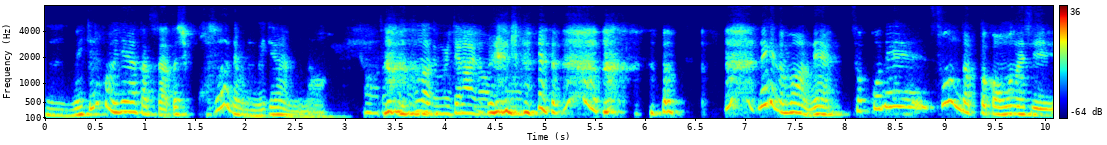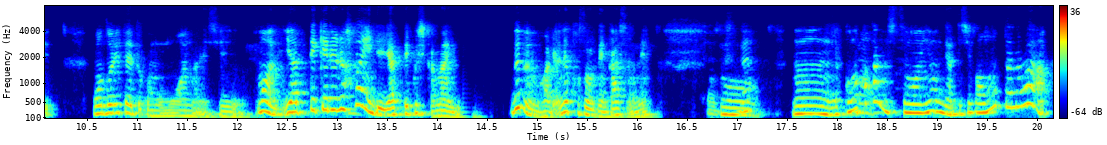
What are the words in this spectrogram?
うん、向いてるか向いてないかって私、子育ても向いてないもんな。あ私も子育て向いてないな。だけどまあね、そこで損だとか思わないし、戻りたいとかも思わないし、まあやっていけれる範囲でやっていくしかない部分もあるよね、子育てに関してはね。そうですね。うん、この方の質問を読んで私が思ったのは、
